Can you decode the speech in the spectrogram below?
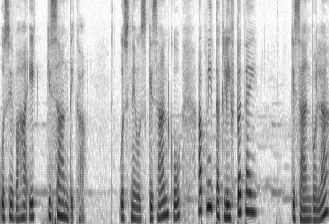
उसे वहाँ एक किसान दिखा। उसने उस किसान को अपनी तकलीफ़ बताई। किसान बोला,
